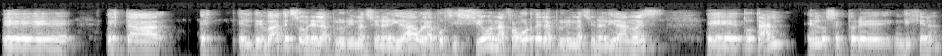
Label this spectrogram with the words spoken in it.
Eh, el debate sobre la plurinacionalidad o la posición a favor de la plurinacionalidad no es eh, total en los sectores indígenas.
